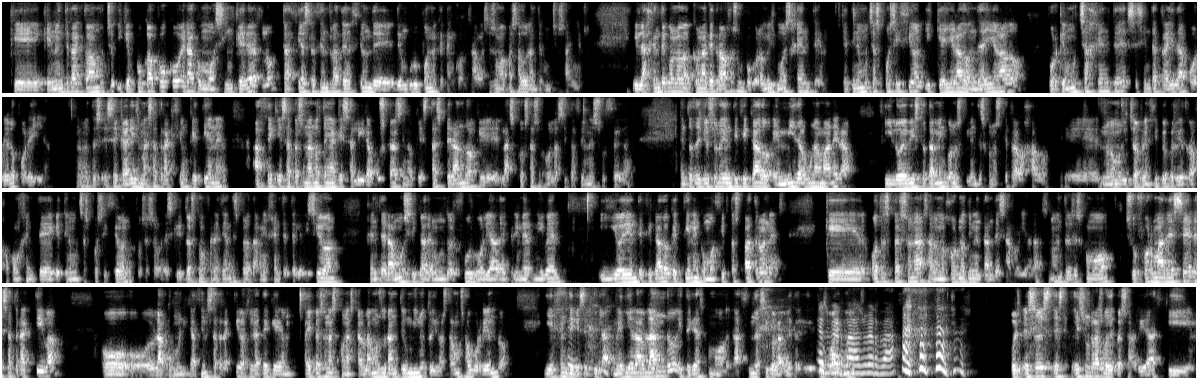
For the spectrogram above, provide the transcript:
que, no interactuaba mucho y que poco a poco era como sin quererlo, te hacías el centro de atención de, un grupo en el que te encontrabas. Eso me ha pasado durante muchos años. Y la gente con, la que trabajo es un poco lo mismo. Es gente que tiene mucha exposición y que ha llegado donde ha llegado porque mucha gente se siente atraída por él o por ella. Entonces, ese carisma, esa atracción que tiene, hace que esa persona no tenga que salir a buscar, sino que está esperando a que las cosas o las situaciones sucedan. Entonces, yo se lo he identificado en mí de alguna manera y lo he visto también con los clientes con los que he trabajado. Eh, no lo hemos dicho al principio, pero yo trabajo con gente que tiene mucha exposición, pues eso, escritores, conferenciantes, pero también gente de televisión, gente de la música, del mundo del fútbol ya de primer nivel, y yo he identificado que tienen como ciertos patrones que otras personas a lo mejor no tienen tan desarrolladas, ¿no? Entonces es como su forma de ser es atractiva o, la comunicación es atractiva. Fíjate que hay personas con las que hablamos durante un minuto y nos estamos aburriendo y hay gente que se tira media hora hablando y te quedas como haciendo así con la cabeza. Es verdad, es verdad. Pues eso es, es, un rasgo de personalidad y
